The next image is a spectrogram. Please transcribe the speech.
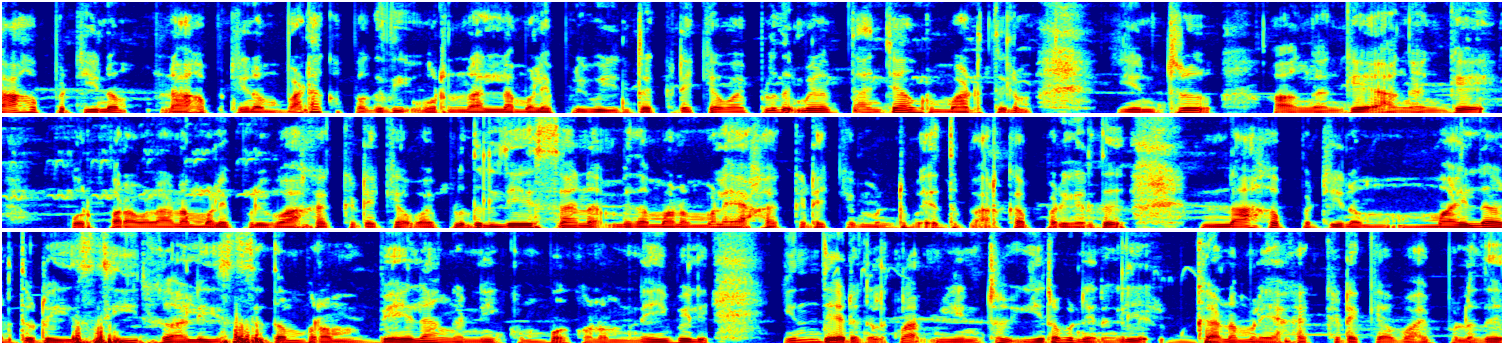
நாகப்பட்டினம் நாகப்பட்டினம் வடக்கு பகுதி ஒரு நல்ல மழைப்பொழிவு இன்று கிடைக்க வாய்ப்புள்ளது. மேலும் தஞ்சாவூர் மாவட்டத்திலும் இன்று அங்கங்கே அங்கங்கே ஒரு பரவலான மழைப்பொழிவாக கிடைக்க வாய்ப்புள்ளது. லேசான மிதமான மழையாக கிடைக்கும் என்றும் எதிர்பார்க்கப்படுகிறது. நாகப்பட்டினம் மயிலாடுதுறை சீர்காழி சிதம்பரம் வேளாங்கண்ணி கும்பகோணம் நெய்வேலி இந்த இடங்களுக்கெல்லாம் இன்று இரவு நேரங்களில் கனமழையாக கிடைக்க வாய்ப்புள்ளது.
